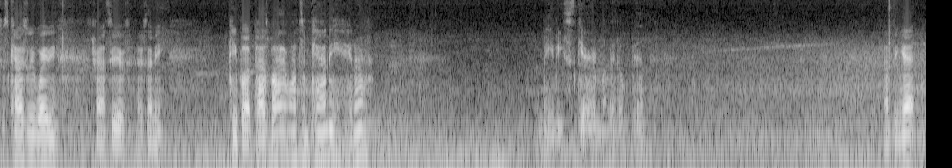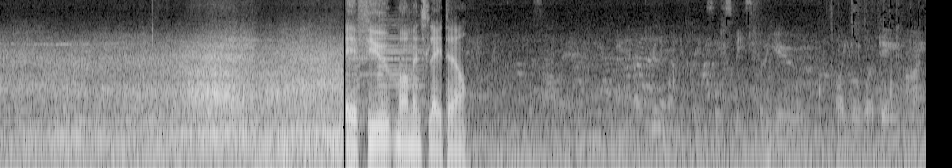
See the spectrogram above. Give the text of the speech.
Just casually waiting, trying to see if there's any people that pass by that want some candy, you know? Maybe scare them a little bit. Nothing yet. A few moments later. really wanted to create a safe space for you while you were working on,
